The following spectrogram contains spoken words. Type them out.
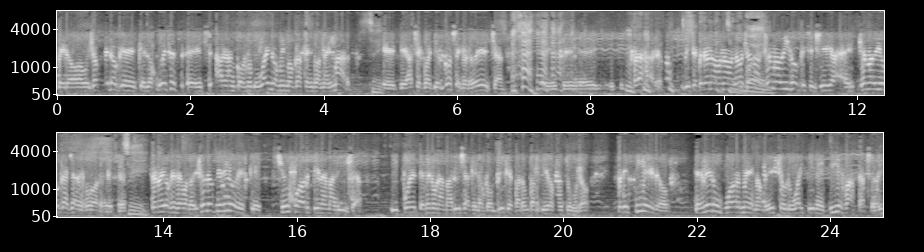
Pero yo espero que, que los jueces eh, hagan con Uruguay lo mismo que hacen con Neymar, Sí. que, que hace cualquier cosa y que lo echan. Este, claro. ¿Viste? Pero no, no, no yo, no, yo no digo que se llegue, a- eh, yo no digo que haya desbordes. eh. Sí. Yo no digo que haya desbordes. Yo lo que digo es que si un jugador tiene amarilla y puede tener una amarilla que lo complique para un partido futuro, prefiero tener un jugador menos, de hecho Uruguay tiene 10 bajas hoy,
